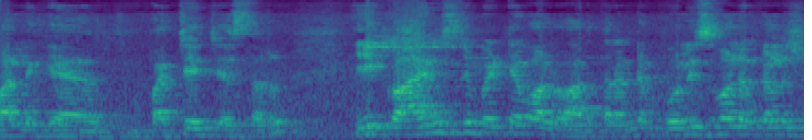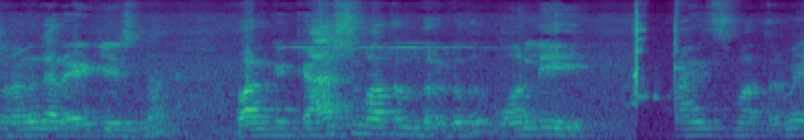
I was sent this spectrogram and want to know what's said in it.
వాళ్ళకి పర్చేజ్ చేస్తారు. ఈ కాయిన్స్ని పెట్టే వాళ్ళు వాడతారు. అంటే పోలీస్ వాళ్ళు ఒకవేళ సడన్గా రైడ్ చేసినా వాళ్ళకి క్యాష్ మాత్రం దొరకదు. ఓన్లీ కాయిన్స్ మాత్రమే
